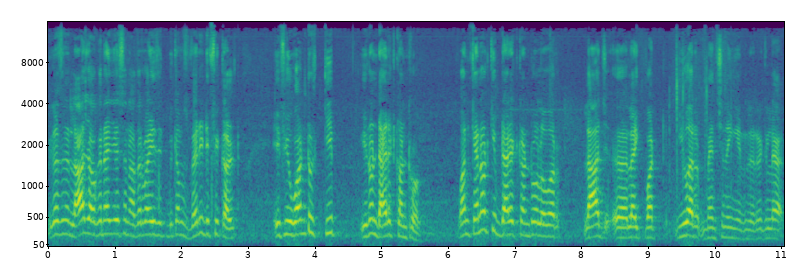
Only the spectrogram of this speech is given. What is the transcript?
Because in a large organization, otherwise it becomes very difficult if you want to keep, you know, direct control. One cannot keep direct control over large, uh, like what you are mentioning in regular,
